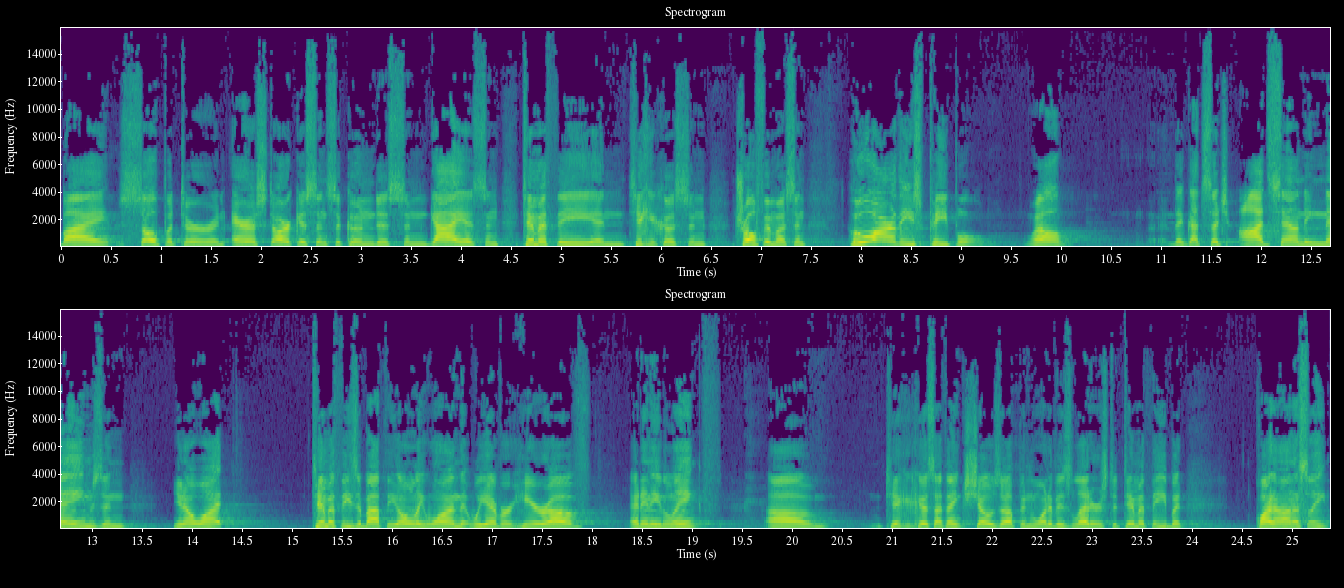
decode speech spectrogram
by Sopater and Aristarchus and Secundus and Gaius and Timothy and Tychicus and Trophimus. And who are these people? Well, they've got such odd sounding names, and you know what? Timothy's about the only one that we ever hear of at any length. Um, Tychicus, I think, shows up in one of his letters to Timothy, but quite honestly,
